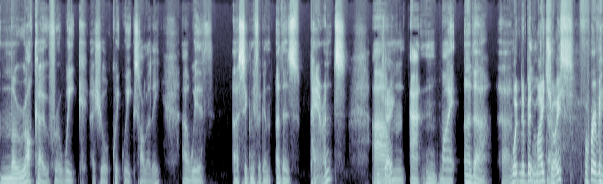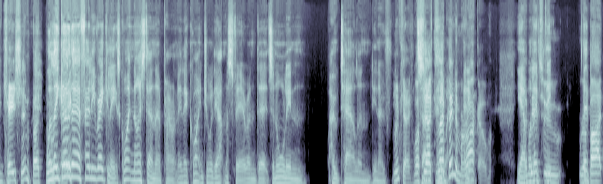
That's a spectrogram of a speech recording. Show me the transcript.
Morocco for a week, a short, quick week's holiday, uh, with a significant other's parents. Okay. Um, and my other um, Wouldn't have been my choice for a vacation, but Well, they go there fairly regularly. It's quite nice down there. Apparently, they quite enjoy the atmosphere, and uh, it's an all-in hotel, and you know, Okay. Well, see, So, because I've been to anyway. Morocco. yeah. I've well, been to they- Rabat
